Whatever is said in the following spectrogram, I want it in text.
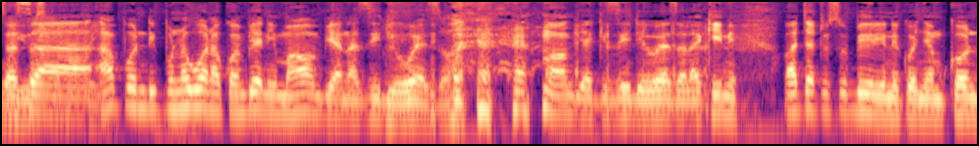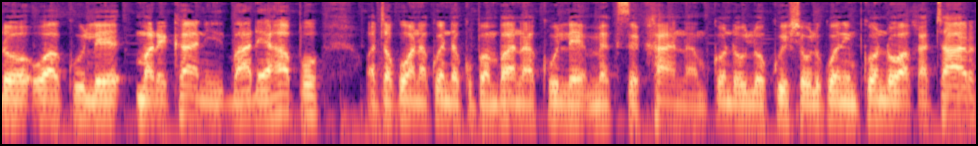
Sasa hapo ndipo nahuwa nakwambia ni maombi yanazidi uwezo maombi yakizidi uwezo, lakini wacha tusubiri ni kwenye mkondo wa kule Marekani. Baada ya hapo watakuwa wanakwenda kupambana kule Mexicana. Mkondo uliokwisha ulikuwa ni mkondo wa Qatar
